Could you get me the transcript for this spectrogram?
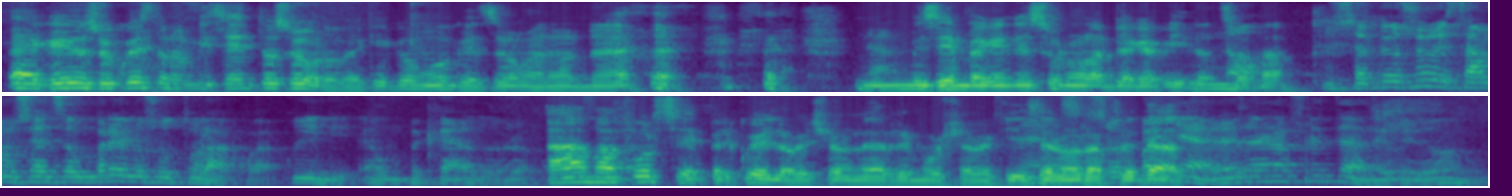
Ecco, io su questo non mi sento solo perché comunque insomma non, no. mi sembra che nessuno l'abbia capito. Insomma. No, sapevo solo che stavano senza ombrello sotto l'acqua, quindi è un peccato. Però. Ah, ma forse è per quello che c'erano le R moscia perché eh, si erano raffreddate. Si erano raffreddate, capito?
